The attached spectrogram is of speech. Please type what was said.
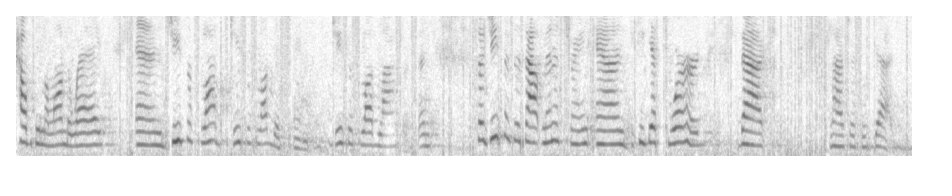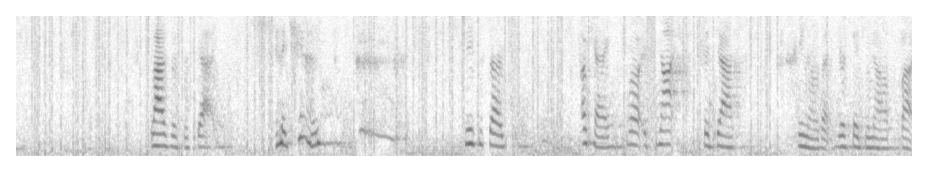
helped him along the way. And Jesus loved Jesus loved this family. Jesus loved Lazarus, and so Jesus is out ministering, and he gets word that Lazarus is dead. Lazarus is dead. And again, Jesus says, okay, well, it's not the death, you know, that you're thinking of, but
